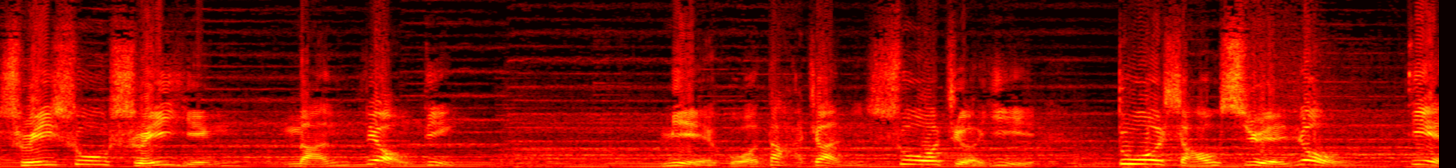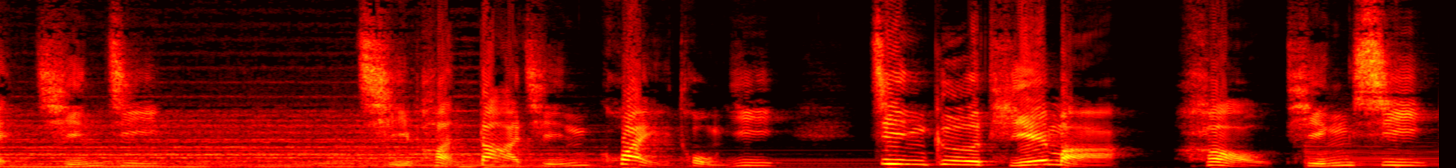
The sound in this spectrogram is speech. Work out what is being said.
谁输谁赢难料定。灭国大战说者易，多少血肉垫秦基。期盼大秦快统一，金戈铁马好停息。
